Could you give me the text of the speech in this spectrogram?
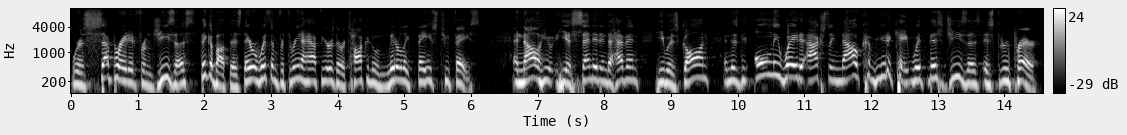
were separated from Jesus. Think about this. They were with him for three and a half years. They were talking to him literally face to face. And now he, he ascended into heaven. He was gone. And there's the only way to actually now communicate with this Jesus is through prayer.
